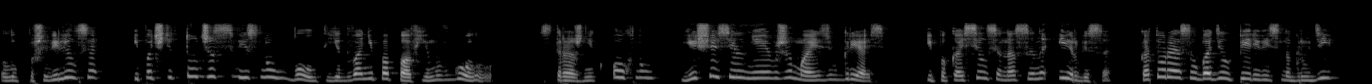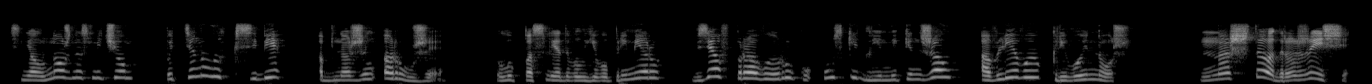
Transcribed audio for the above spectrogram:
Лук пошевелился, и почти тут же свистнул болт, едва не попав ему в голову. Стражник охнул, еще сильнее вжимаясь в грязь, и покосился на сына Ирбиса, который освободил перевязь на груди, снял ножны с мечом, подтянул их к себе, обнажил оружие. Лук последовал его примеру, взяв в правую руку узкий длинный кинжал, а в левую — кривой нож. — Ну что, дружище,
